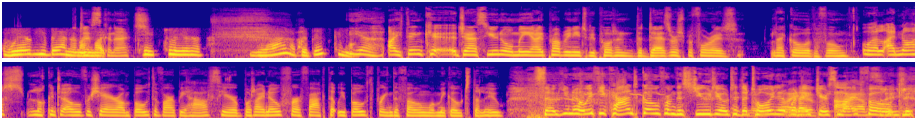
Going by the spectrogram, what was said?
Where have you been? And disconnect. I'm like, Cape Clear. Yeah, the disconnect. Yeah, I think, uh, Jess, you know me, I'd probably need to be put in the desert before I'd let go of the phone? Well, I'm not looking to overshare on both of our behalves here, but I know for a fact that we both bring the phone when we go to the loo. So, you know, if you can't go from the studio to the toilet I without have- your smartphone, absolutely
